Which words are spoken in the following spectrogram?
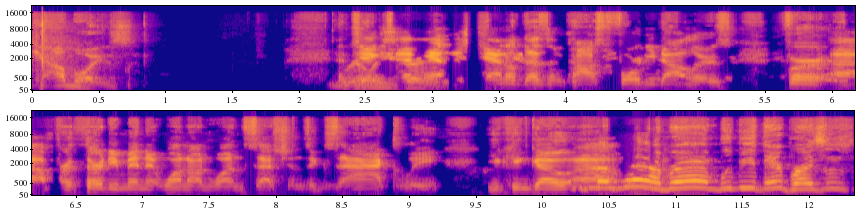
Cowboys. And really Jake said, great. and this channel doesn't cost forty dollars for uh for 30 minute one-on-one sessions. Exactly. You can go um, yeah, bro. We beat their prices.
